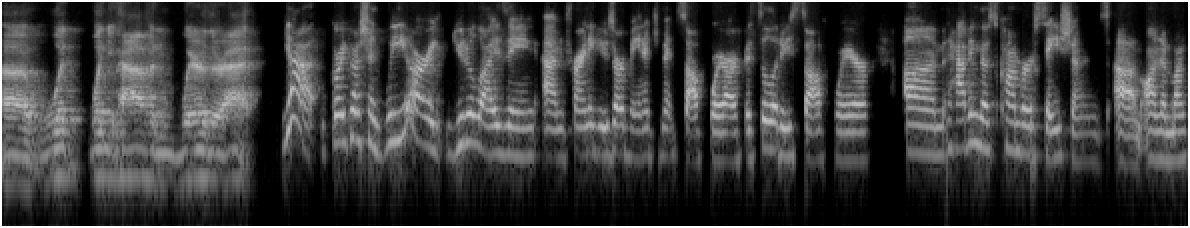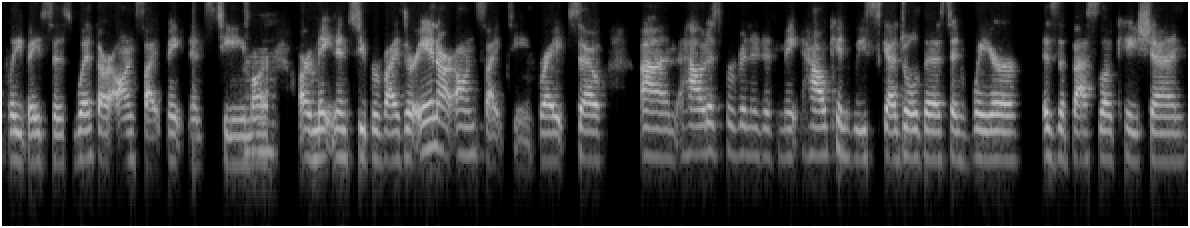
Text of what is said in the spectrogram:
uh what what you have and where they're at? Yeah, great question. We are utilizing um trying to use our management software, our facilities software, um, having those conversations um, on a monthly basis with our on-site maintenance team, mm-hmm. our our maintenance supervisor, and our on-site team, right? So, um, how does preventative ma- How can we schedule this, and where is the best location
